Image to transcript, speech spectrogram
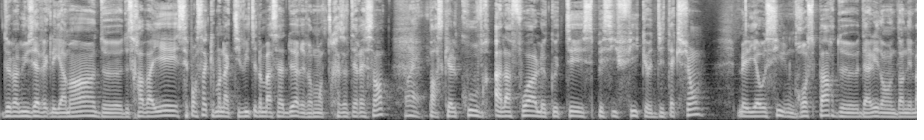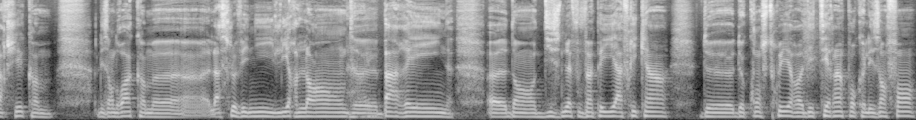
de m'amuser avec les gamins, de, de travailler. C'est pour ça que mon activité d'ambassadeur est vraiment très intéressante, parce qu'elle couvre à la fois le côté spécifique détection, mais il y a aussi une grosse part d'aller dans, dans des marchés comme des endroits comme euh, la Slovénie, l'Irlande, ah Bahreïn, euh, dans 19 ou 20 pays africains, de, de construire des terrains pour que les enfants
